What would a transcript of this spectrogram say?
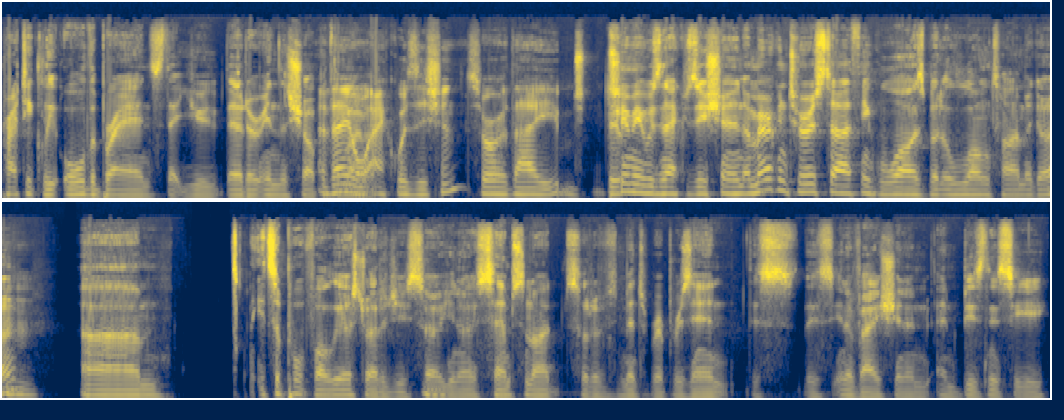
practically all the brands that you that are in the shop. Are at the they all acquisitions or are they? built- Tumi was an acquisition. American Tourister, I think, was, but a long time ago. Mhm. Um, it's a portfolio strategy. So Mm. you know, Samsonite sort of meant to represent this this innovation and, and businessy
